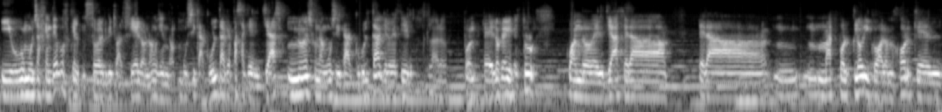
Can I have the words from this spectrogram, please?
y hubo mucha gente pues, que lanzó el grito al cielo, ¿no? Diciendo, música culta, ¿qué pasa? Que el jazz no es una música culta, quiero decir, claro. Eh, lo que dices tú, cuando el jazz era era mm, más folclórico a lo mejor que el,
